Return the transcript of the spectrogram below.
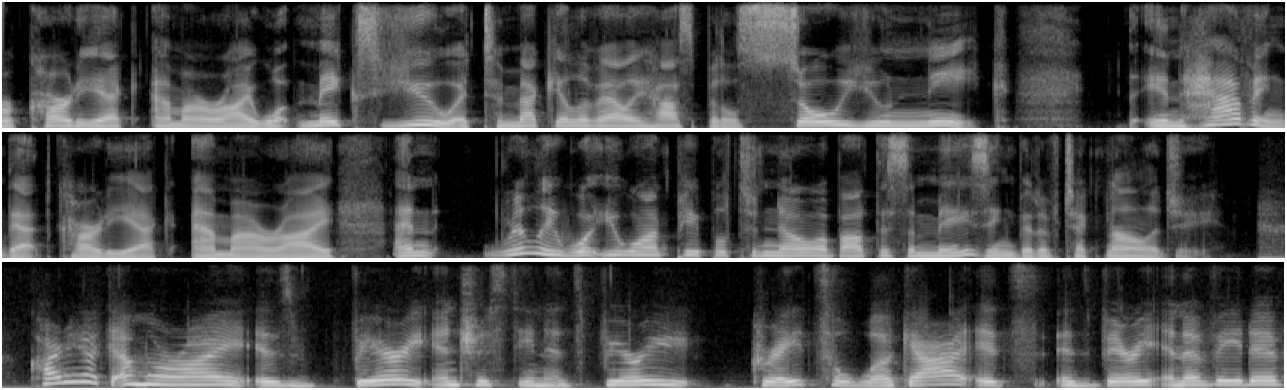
for cardiac MRI, what makes you at Temecula Valley Hospital so unique in having that cardiac MRI, and really what you want people to know about this amazing bit of technology. Cardiac MRI is very interesting. It's very great to look at. It's it's very innovative.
